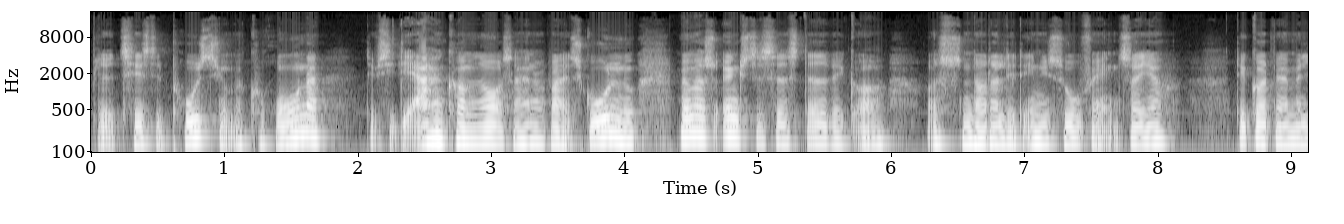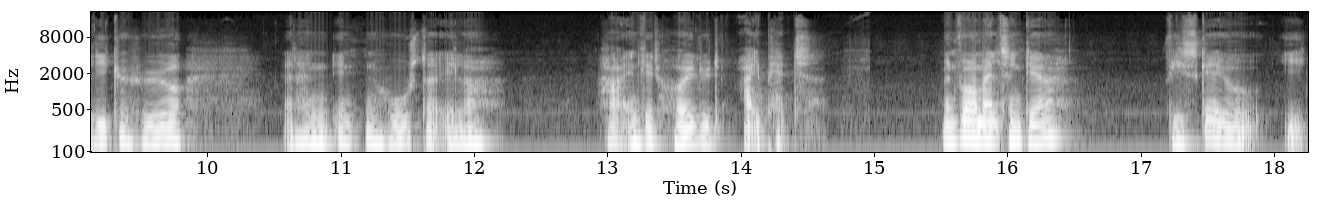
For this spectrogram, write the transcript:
blevet testet positiv med corona. Det vil sige, det er han kommet over, så han er bare i skole nu. Men vores yngste sidder stadigvæk og, og snotter lidt inde i sofaen. Så jeg, det kan godt være, at man lige kan høre, at han enten hoster eller har en lidt højlydt iPad. Men hvorom alting det er, vi skal jo i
